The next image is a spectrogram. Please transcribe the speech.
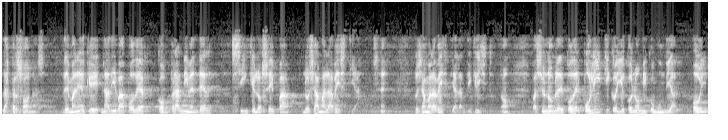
las personas, de manera que nadie va a poder comprar ni vender sin que lo sepa, lo llama la bestia. Lo llama la bestia, el anticristo, ¿no? Va a ser un hombre de poder político y económico mundial. Hoy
